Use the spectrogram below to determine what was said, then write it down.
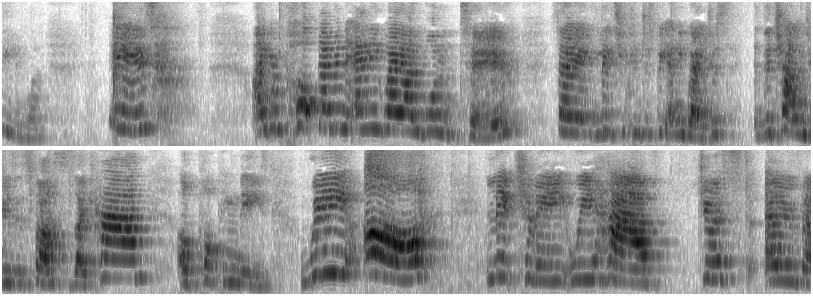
ceiling one, is I can pop them in any way I want to. So it literally can just be any way. Just the challenge is as I can of popping these. We are literally, we have just over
